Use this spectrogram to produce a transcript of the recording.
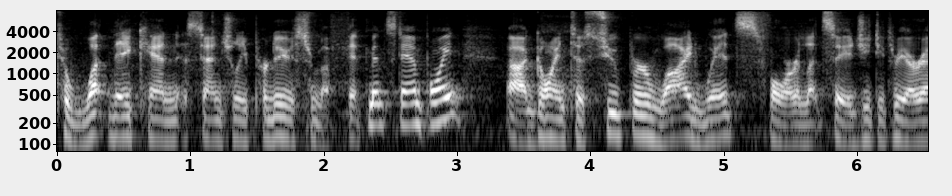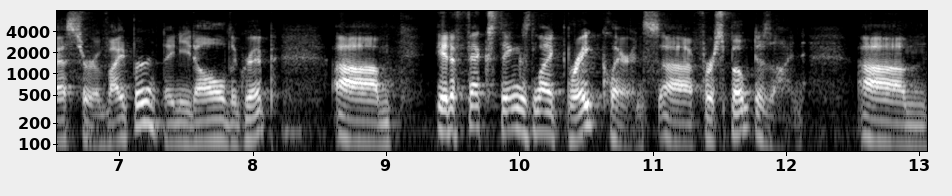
to what they can essentially produce from a fitment standpoint uh, going to super wide widths for, let's say, a GT3 RS or a Viper. They need all the grip. Um, it affects things like brake clearance uh, for spoke design. Um,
